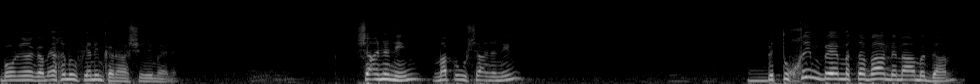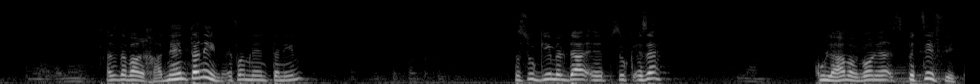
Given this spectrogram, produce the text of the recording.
בואו נראה גם איך הם מאופיינים כאן העשירים האלה. שאננים, מה פירוש שאננים? בטוחים במצבם, במעמדם. אז זה דבר אחד. נהנתנים, איפה הם נהנתנים? פסוק ג' ד', אה, פסוק, איזה? כולם, אבל בואו נראה ספציפית.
